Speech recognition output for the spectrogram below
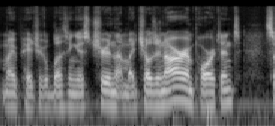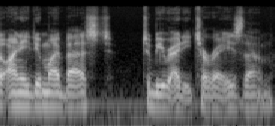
my patriarchal blessing is true and that my children are important, so I need to do my best to be ready to raise them.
